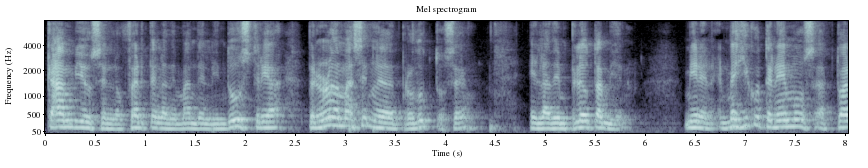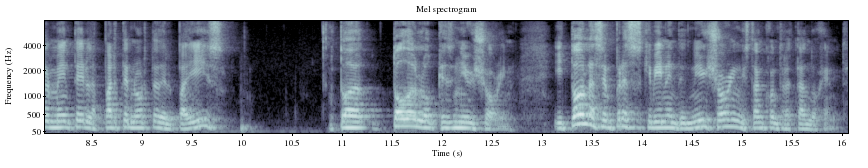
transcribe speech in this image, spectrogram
cambios en la oferta y la demanda en la industria, pero no nada más en la de productos, ¿eh? en la de empleo también. Miren, en México tenemos actualmente en la parte norte del país todo, todo lo que es nearshoring. Y todas las empresas que vienen de nearshoring están contratando gente.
